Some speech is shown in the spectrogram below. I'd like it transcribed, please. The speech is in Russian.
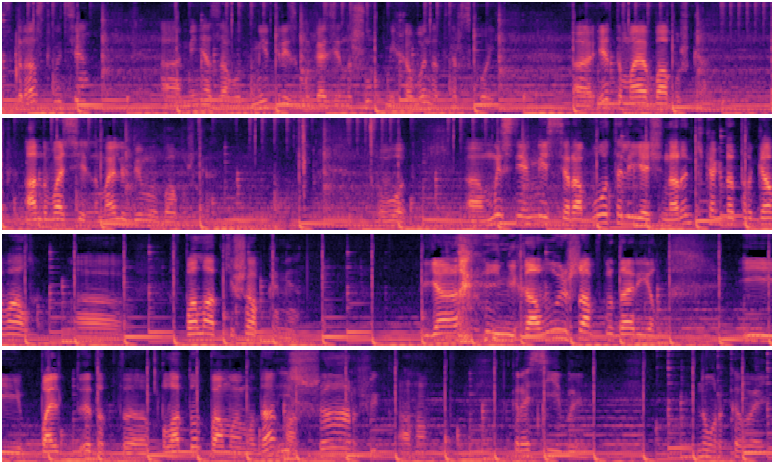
Здравствуйте, А, меня зовут Дмитрий из магазина шуб Меховой на Тверской. А, Это моя бабушка, Анна Васильевна, моя любимая бабушка. Вот. А, Мы с ней вместе работали, я еще на рынке когда торговал, в палатке шапками. Я и меховую шапку дарил, и паль- этот э, платок, по-моему, да, И Маш? шарфик Ага. Красивый, норковый,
